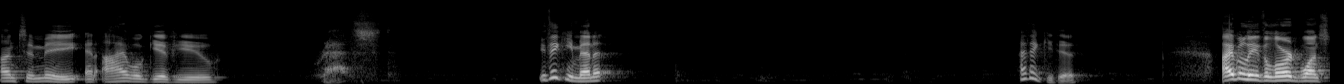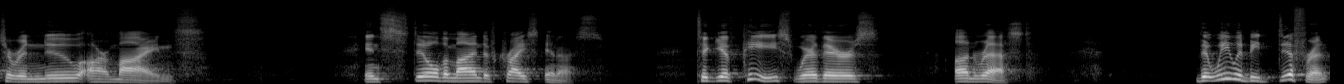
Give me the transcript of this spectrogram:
unto me, and I will give you rest. You think he meant it? I think he did. I believe the Lord wants to renew our minds, instill the mind of Christ in us, to give peace where there's unrest. That we would be different,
